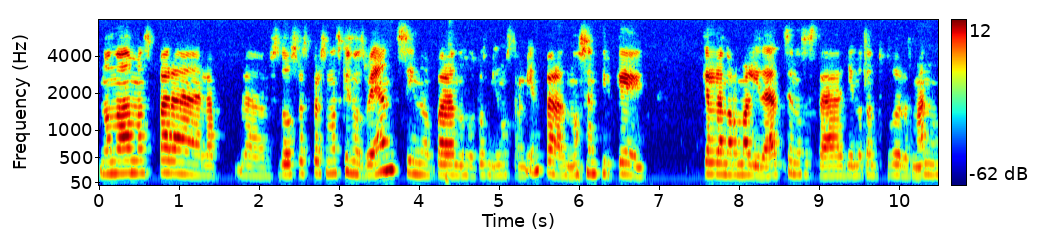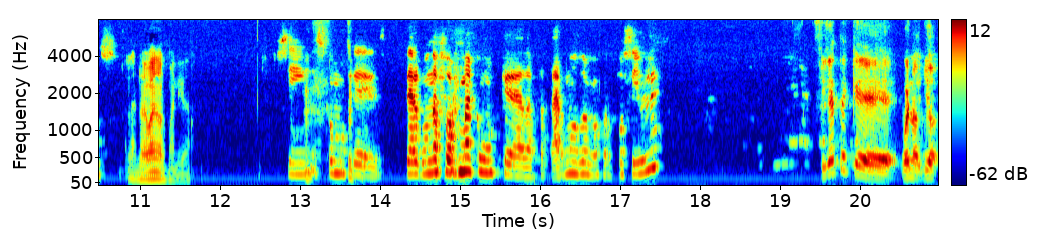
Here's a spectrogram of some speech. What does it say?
no nada más para la, las dos tres personas que nos vean, sino para nosotros mismos también, para no sentir que, que la normalidad se nos está yendo tanto de las manos. La nueva normalidad. Sí, es como que de alguna forma como que adaptarnos lo mejor posible. Fíjate que, bueno, yo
